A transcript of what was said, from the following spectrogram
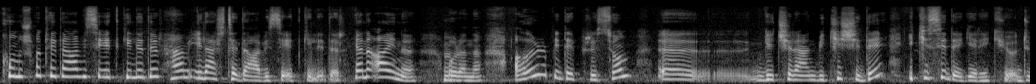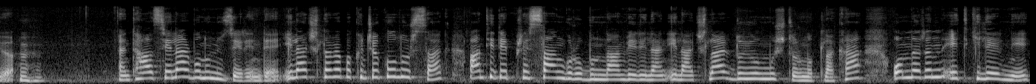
konuşma tedavisi etkilidir hem ilaç tedavisi etkilidir. Yani aynı oranı. Hı. Ağır bir depresyon e, geçiren bir kişide ikisi de gerekiyor diyor. Hı hı. Yani tavsiyeler bunun üzerinde. İlaçlara bakacak olursak antidepresan grubundan verilen ilaçlar duyulmuştur mutlaka. Onların etkilerini,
